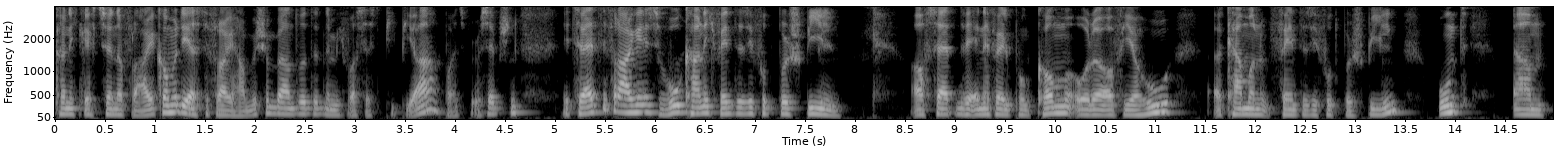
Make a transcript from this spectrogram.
kann ich gleich zu einer Frage kommen. Die erste Frage haben wir schon beantwortet, nämlich was heißt PPR, Points per Reception. Die zweite Frage ist, wo kann ich Fantasy Football spielen? Auf Seiten wie NFL.com oder auf Yahoo äh, kann man Fantasy Football spielen und ähm,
